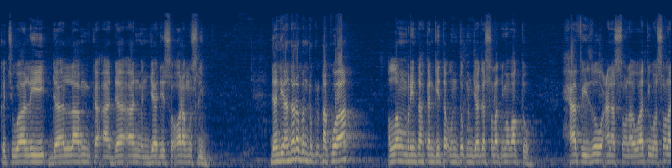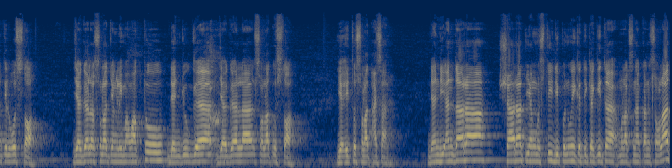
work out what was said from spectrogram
kecuali dalam keadaan menjadi seorang muslim. Dan di antara bentuk takwa Allah memerintahkan kita untuk menjaga salat lima waktu. Hafizu ala salawati wa salatil wusta. Jagalah salat yang lima waktu dan juga jagalah salat wusta. Yaitu salat asar. Dan di antara syarat yang mesti dipenuhi ketika kita melaksanakan salat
